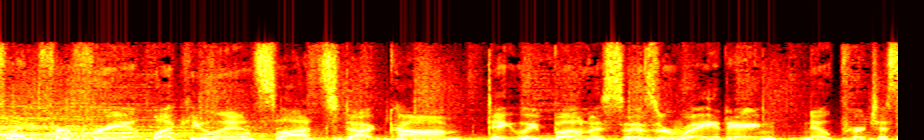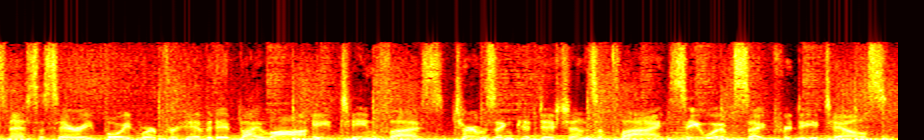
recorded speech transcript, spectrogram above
Play for free at LuckyLandSlots.com. Daily bonuses are waiting. No purchase necessary. Void where prohibited by law. 18 plus. Terms and conditions apply. See website for details.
